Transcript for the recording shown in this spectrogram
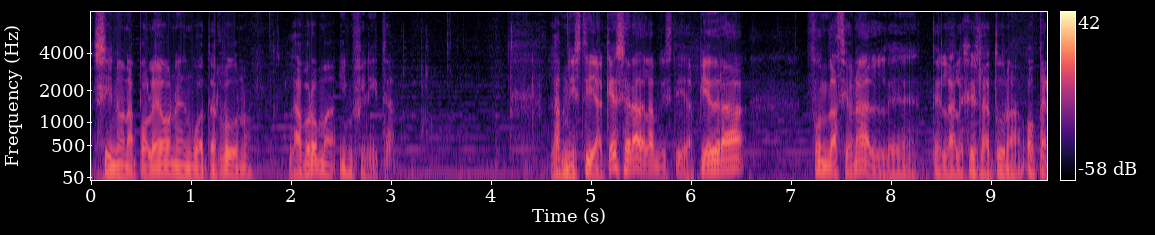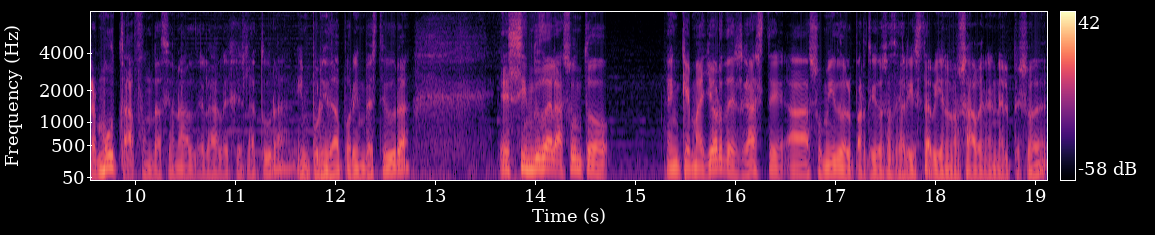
sino Napoleón en Waterloo, ¿no? La broma infinita. La amnistía, ¿qué será de la amnistía? Piedra fundacional de, la legislatura, o permuta fundacional de la legislatura, impunidad por investidura, es sin duda el asunto en que mayor desgaste ha asumido el Partido Socialista, bien lo saben en el PSOE.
